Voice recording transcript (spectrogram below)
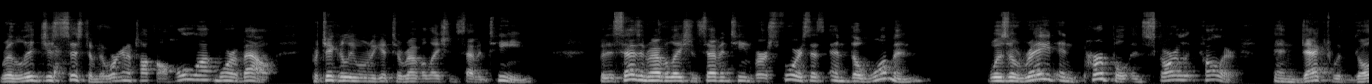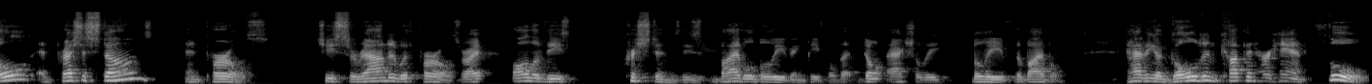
religious system that we're going to talk a whole lot more about, particularly when we get to Revelation 17. But it says in Revelation 17, verse 4, it says, And the woman was arrayed in purple and scarlet color, and decked with gold and precious stones and pearls. She's surrounded with pearls, right? All of these Christians, these Bible believing people that don't actually believe the Bible, having a golden cup in her hand full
